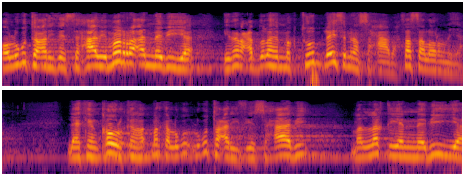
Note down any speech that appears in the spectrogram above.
oo lagu tacriifay saxaabi man ra'a anabiya idan cabdullahi bn maktuum laysa min asaxaaba saasaa la odhanaya laakiin qowlkan marka lagu tacriifiyo saxaabi man laqiya anabiya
